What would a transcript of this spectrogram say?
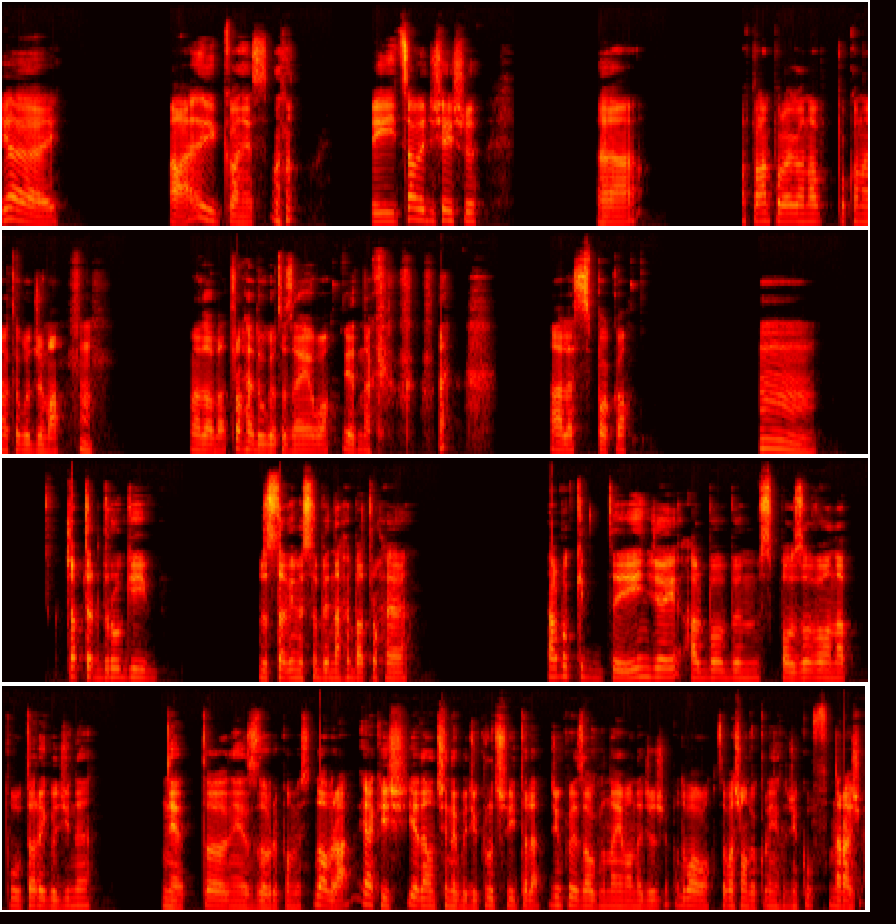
Jej! A, i koniec. I cały dzisiejszy e, plan polegał na pokonaniu tego Jima. Hm. No dobra, trochę długo to zajęło, jednak. Ale spoko. Hmm. Chapter drugi zostawimy sobie na chyba trochę albo kiedy indziej, albo bym spauzował na półtorej godziny. Nie, to nie jest dobry pomysł. Dobra, jakiś jeden odcinek będzie krótszy i tyle. Dziękuję za oglądanie, mam nadzieję, że się podobało. Zapraszam do kolejnych odcinków. Na razie.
